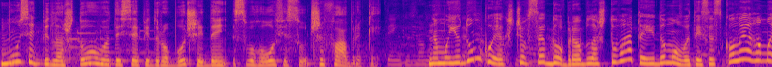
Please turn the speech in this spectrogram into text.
мусять підлаштовуватися під робочий день свого офісу чи фабрики. На мою думку, якщо все добре облаштувати і домовитися з колегами,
